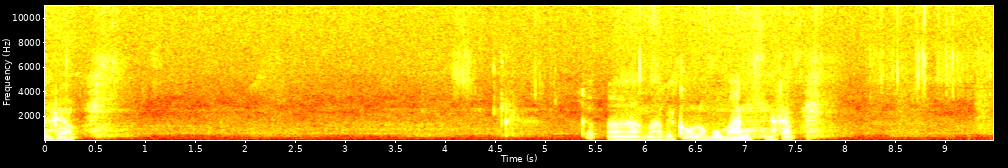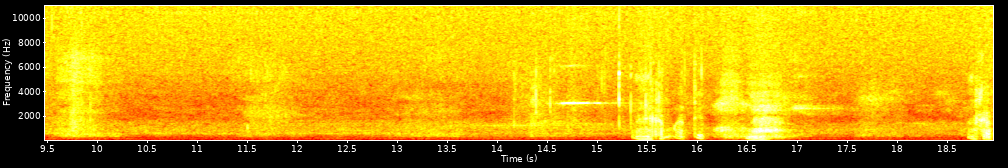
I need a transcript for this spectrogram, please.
นะครับ กับอามาเป็นของหลวงปู่มั่นนะครับอันนี้ครับอาทิตย์นะนะครับ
